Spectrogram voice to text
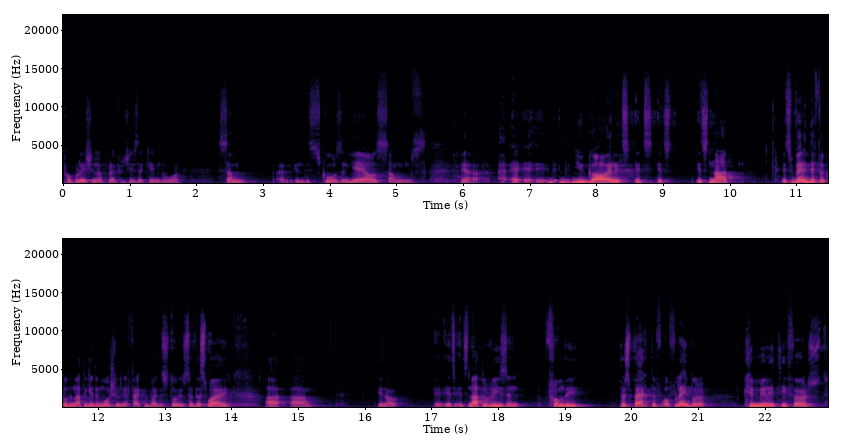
population of refugees that came to work. Some in the schools in Yale, some, yeah. You go and it's, it's, it's, it's not, it's very difficult not to get emotionally affected by the story. So that's why, uh, um, you know, it's, it's not the reason from the perspective of labor, community first,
